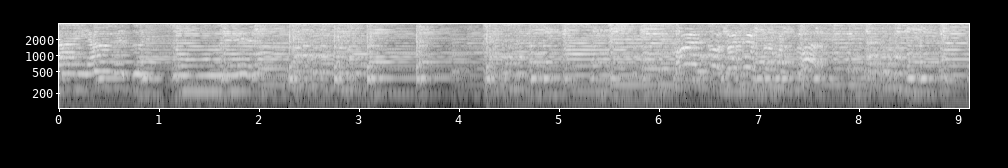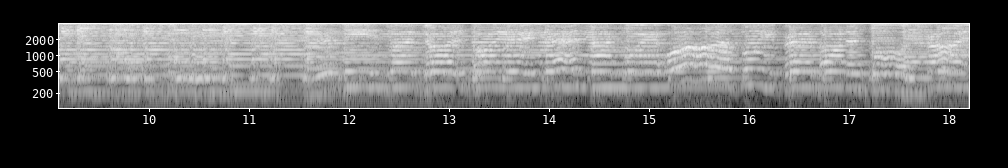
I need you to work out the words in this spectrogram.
caiame do dinheiro. Vai, coisa dessa, mas vai. Ei lemia cu o tui pe done toți cai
